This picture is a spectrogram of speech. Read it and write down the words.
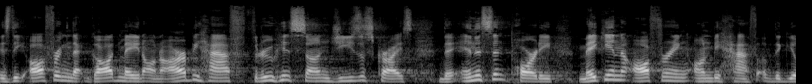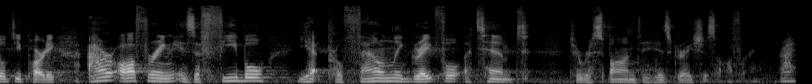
is the offering that God made on our behalf through His Son, Jesus Christ, the innocent party, making an offering on behalf of the guilty party. Our offering is a feeble, yet profoundly grateful attempt to respond to his gracious offering, right?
